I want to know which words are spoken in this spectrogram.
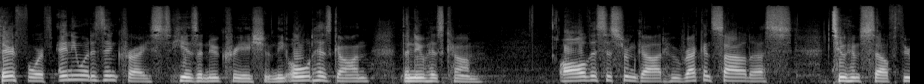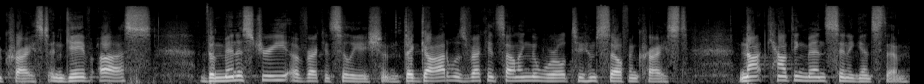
Therefore, if anyone is in Christ, he is a new creation. The old has gone, the new has come. All this is from God, who reconciled us to himself through Christ and gave us the ministry of reconciliation, that God was reconciling the world to himself in Christ not counting men's sin against them.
